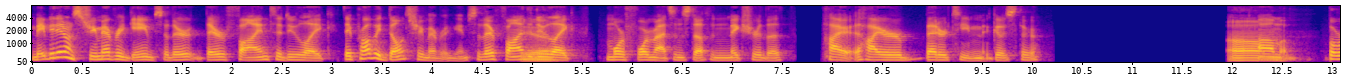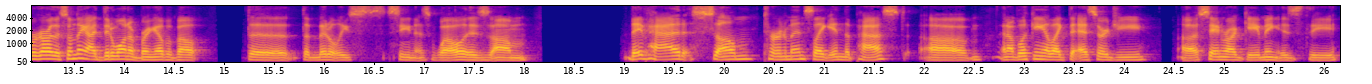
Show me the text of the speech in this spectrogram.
Maybe they don't stream every game, so they're they're fine to do like they probably don't stream every game, so they're fine to do like more formats and stuff and make sure the higher higher better team it goes through. Um, Um, but regardless, something I did want to bring up about the the Middle East scene as well is um they've had some tournaments like in the past, um, and I'm looking at like the SRG. Uh, Sandrock Gaming is the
